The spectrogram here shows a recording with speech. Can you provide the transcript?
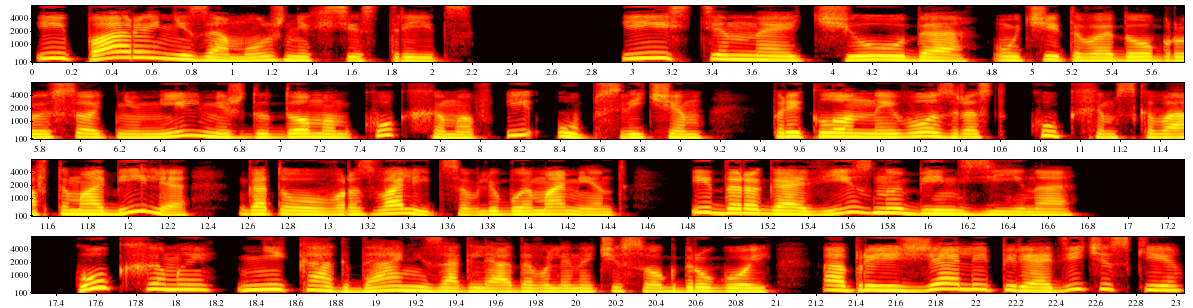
и парой незамужних сестриц. Истинное чудо, учитывая добрую сотню миль между домом Кукхэмов и Упсвичем, преклонный возраст кукхемского автомобиля, готового развалиться в любой момент, и дороговизну бензина. Кукхэмы никогда не заглядывали на часок-другой, а приезжали периодически,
